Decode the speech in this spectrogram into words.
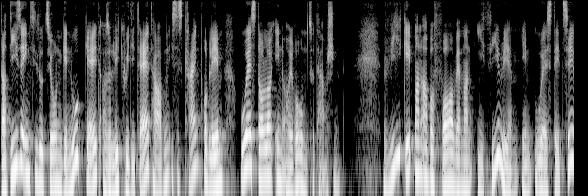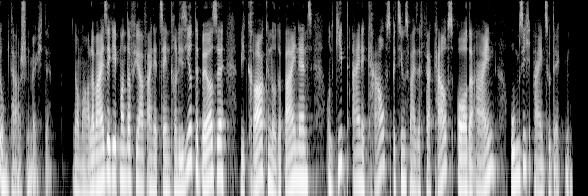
Da diese Institutionen genug Geld, also Liquidität haben, ist es kein Problem, US-Dollar in Euro umzutauschen. Wie geht man aber vor, wenn man Ethereum in USDC umtauschen möchte? Normalerweise geht man dafür auf eine zentralisierte Börse wie Kraken oder Binance und gibt eine Kaufs- bzw. Verkaufsorder ein, um sich einzudecken.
